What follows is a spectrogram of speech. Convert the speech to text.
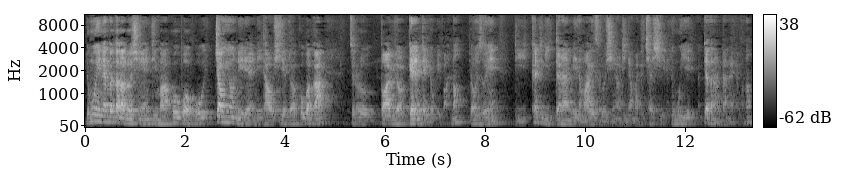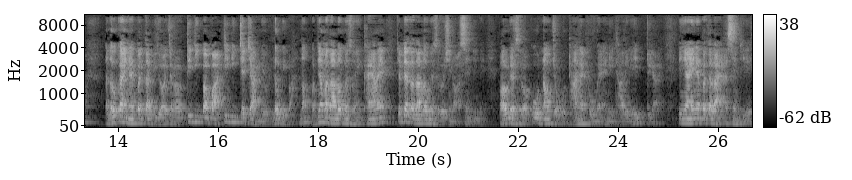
လူမှုရေးနဲ့ပတ်သက်လာလို့ရှိရင်ဒီမှာကိုယ့်ဘော်ကိုကြောင်းရွံ့နေတဲ့အနေအထားကိုရှိရတော့ကိုယ့်ဘက်ကကျွန်တော်တို့သွားပြီးတော့ guarantee လုပ်ပေးပါเนาะပြောလို့ဆိုရင်ဒီခက်တတိတန်တန်နေသမားလေးဆိုလို့ရှိရင်တော့ဒီညမှာတစ်ချက်ရှိတယ်လူမှုရေးပြဿနာတန်နိုင်တယ်ပေါ့နော် အလောက်ကိုင်းနဲ့ပတ်သက်ပြီးတော့ကျွန်တော်တိတိပပတိတိကြကြမျိုးလုပ်ပေးပါเนาะမပြတ်မသားလုပ်မယ်ဆိုရင်ခံရမယ်ပြက်ပြက်သားသားလုပ်မယ်ဆိုလို့ရှိရင်တော့အဆင်ပြေမယ်ဘာလို့လဲဆိုတော့ကိုယ်နောက်ကျော်ကိုဓာတ်နဲ့ထိုးမယ်အနေထားလေးတွေတွေ့ရတယ်ပညာရေးနဲ့ပတ်သက်လာရင်အဆင်ပြေတယ်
